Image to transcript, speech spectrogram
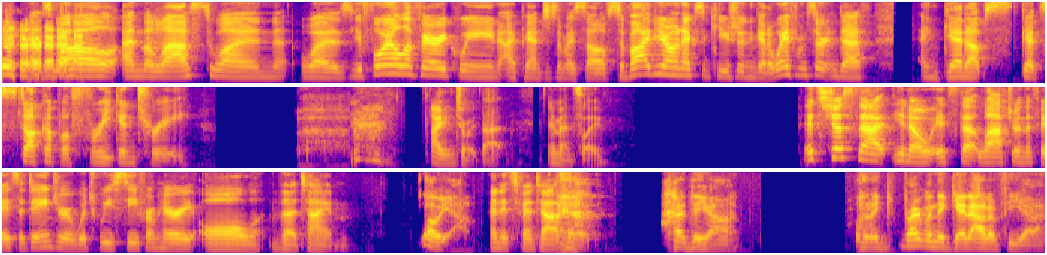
as well. And the last one was you foil a fairy queen. I panted to myself, survive your own execution, get away from certain death, and get up get stuck up a freaking tree. I enjoyed that immensely. It's just that, you know, it's that laughter in the face of danger which we see from Harry all the time. Oh yeah. And it's fantastic. the uh when they right when they get out of the uh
